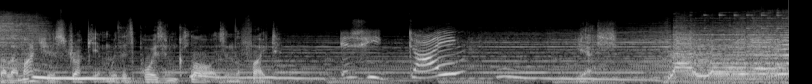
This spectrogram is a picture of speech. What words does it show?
The le-matya struck him with its poison claws in the fight. Is he dying? Yes. la luna.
